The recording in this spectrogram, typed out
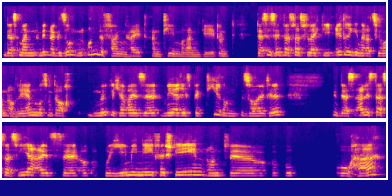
dass man mit einer gesunden Unbefangenheit an Themen rangeht. Und das ist etwas, was vielleicht die ältere Generation auch lernen muss und auch möglicherweise mehr respektieren sollte, dass alles das, was wir als äh, Ojemine verstehen und äh, Oha,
